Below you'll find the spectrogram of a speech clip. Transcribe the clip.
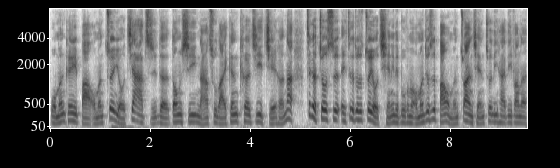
我们可以把我们最有价值的东西拿出来跟科技结合。那这个就是，诶，这个就是最有潜力的部分嘛。我们就是把我们赚钱最厉害的地方呢，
